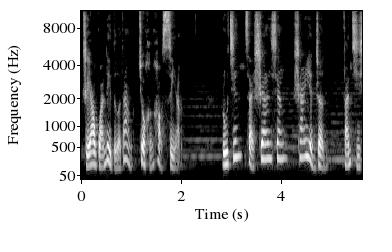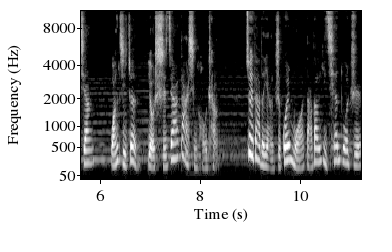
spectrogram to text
只要管理得当，就很好饲养。如今在施安乡沙堰镇。樊集乡王集镇有十家大型猴场，最大的养殖规模达到一千多只，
